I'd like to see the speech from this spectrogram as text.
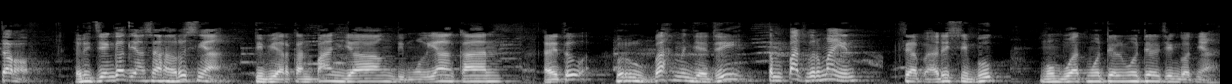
taraf. Jadi jenggot yang seharusnya dibiarkan panjang, dimuliakan, nah itu berubah menjadi tempat bermain. Setiap hari sibuk membuat model-model jenggotnya.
